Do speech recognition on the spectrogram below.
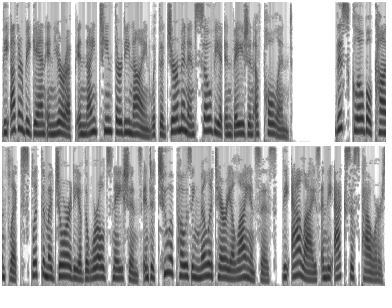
the other began in Europe in 1939 with the German and Soviet invasion of Poland. This global conflict split the majority of the world's nations into two opposing military alliances, the Allies and the Axis powers.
